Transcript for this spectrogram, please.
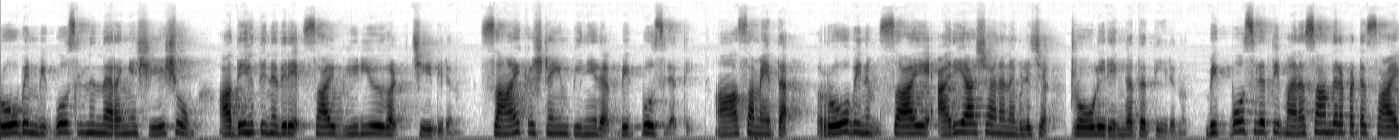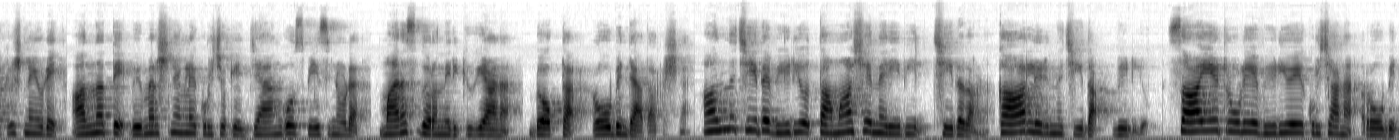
റോബിൻ ബിഗ് ബോസിൽ നിന്നിറങ്ങിയ ശേഷവും അദ്ദേഹത്തിനെതിരെ സായ് വീഡിയോകൾ ചെയ്തിരുന്നു. സായ് കൃഷ്ണയും പിന്നീട് ബിഗ് ബോസിലെത്തി. ആ സമയത്ത് റോബിനും സായെ അരിയാശാൻ എന്ന് വിളിച്ച് ട്രോളി രംഗത്തെത്തിയിരുന്നു. ബിഗ് ബോസിലെത്തി മനസാന്തരപ്പെട്ട സായകൃഷ്ണയുടെ അന്നത്തെ വിമർശനങ്ങളെക്കുറിച്ചൊക്കെ ജാങ്കോ സ്പേസിനോട് മനസ്സ് തുറന്നിരിക്കുകയാണ് ഡോക്ടർ റോബിൻ രാധാകൃഷ്ണൻ. അന്ന് ചെയ്ത വീഡിയോ തമാശ എന്ന രീതിയിൽ ചെയ്തതാണ്. കാറിലിരുന്ന് ചെയ്ത വീഡിയോ. സായെ ട്രോളിയ വീഡിയോയെക്കുറിച്ചാണ് റോബിൻ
